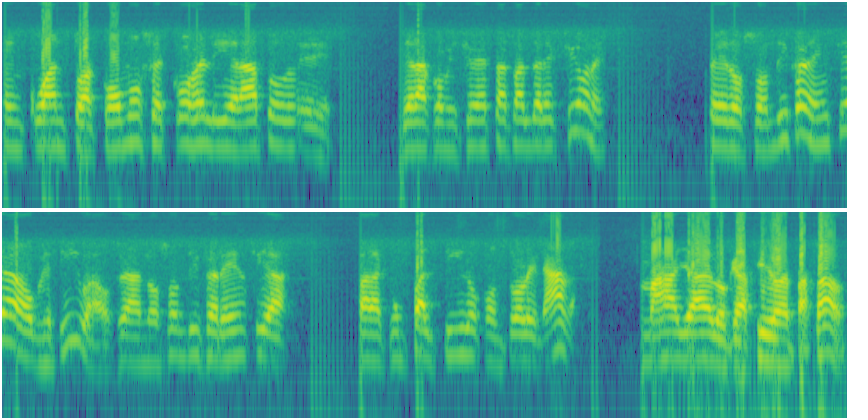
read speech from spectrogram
En cuanto a cómo se coge el liderato de, de la Comisión Estatal de Elecciones, pero son diferencias objetivas, o sea, no son diferencias para que un partido controle nada, más allá de lo que ha sido en el pasado.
